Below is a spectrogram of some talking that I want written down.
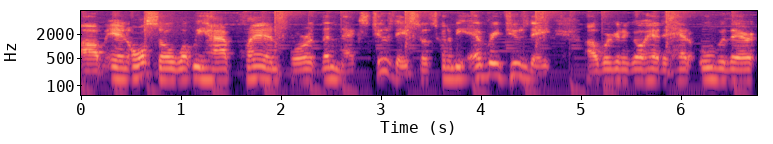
um, and also what we have planned for the next Tuesday. So it's going to be every Tuesday. Uh, we're going to go ahead and head over there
